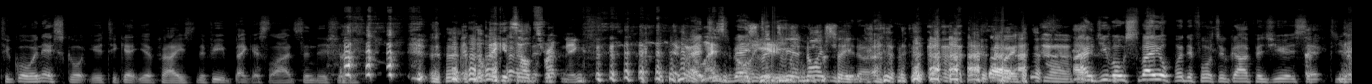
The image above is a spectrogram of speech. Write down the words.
to go and escort you to get your prize. The few biggest lads in the show. Don't make it sound threatening. It's just best Meant to be a nice you know. Sorry. and you will smile for the photograph as you accept your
